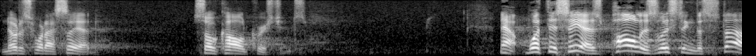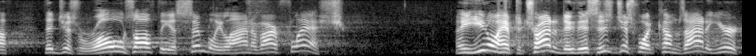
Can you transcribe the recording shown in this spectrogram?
Notice what I said so called Christians. Now, what this is, Paul is listing the stuff that just rolls off the assembly line of our flesh. Mean, you don't have to try to do this, this is just what comes out of your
